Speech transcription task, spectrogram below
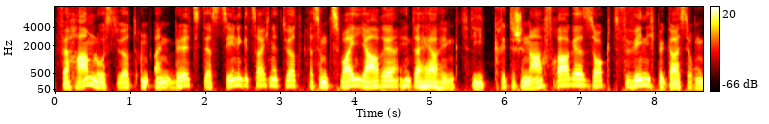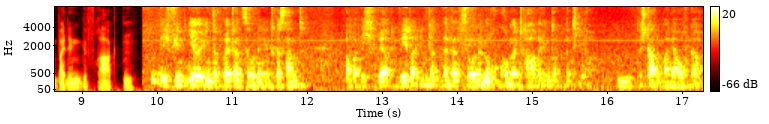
verharmlost wird und ein Bild der Szene gezeichnet wird, das um zwei Jahre hinterherhinkt. Die kritische Nachfrage sorgt für wenig Begeisterung bei den Gefragten. Ich finde Ihre Interpretationen interessant, aber ich werde weder Interpretationen noch Kommentare interpretieren. Das ist gar nicht meine Aufgabe,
